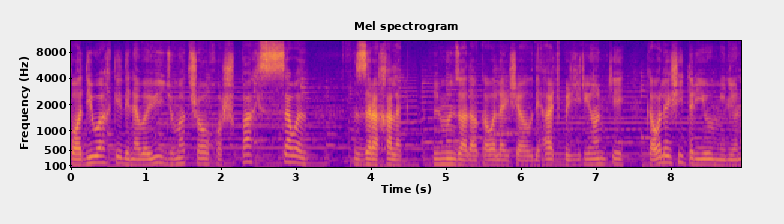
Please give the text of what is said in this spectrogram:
په دې وخت کې د نبوي جومات شاوخوا شپږ سوه زره خلک لمونځ ادا کولی شي او د حج په جریان کې کولی شي تر یو میلیون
